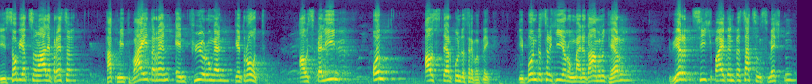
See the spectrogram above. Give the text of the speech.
die sowjetionale Presse hat mit weiteren Entführungen gedroht aus Berlin und aus der Bundesrepublik. Die Bundesregierung, meine Damen und Herren, wird sich bei den Besatzungsmächten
